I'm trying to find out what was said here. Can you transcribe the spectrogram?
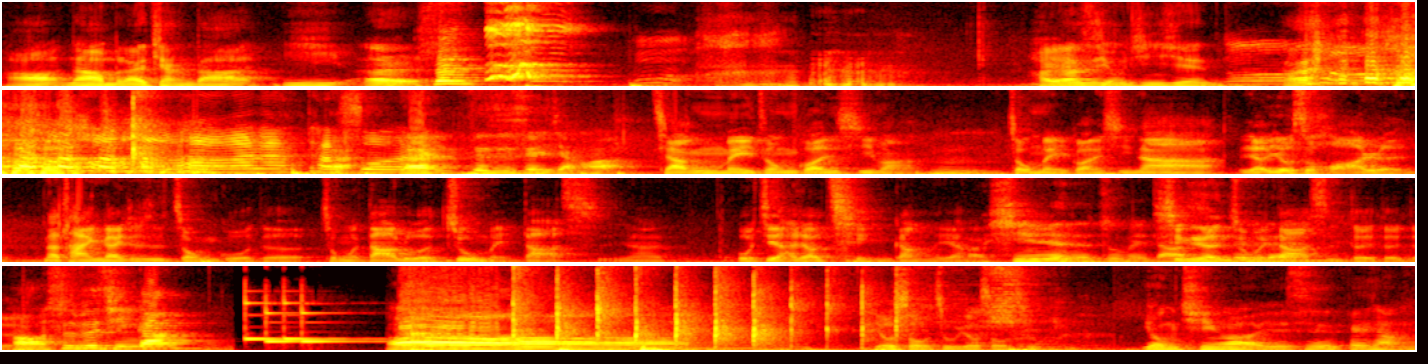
好，那我们来抢答，一二三。好像是永晴先。哦，好啊，那他说了，来，这是谁讲话？讲美中关系嘛，嗯，中美关系，那然后又是华人，那他应该就是中国的中国大陆的驻美大使。那我记得他叫秦刚的样啊，子，新任的驻美大使，新任驻美大使，对对对，好，是不是秦刚？哦，有守住，有守住。永晴啊，也是非常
